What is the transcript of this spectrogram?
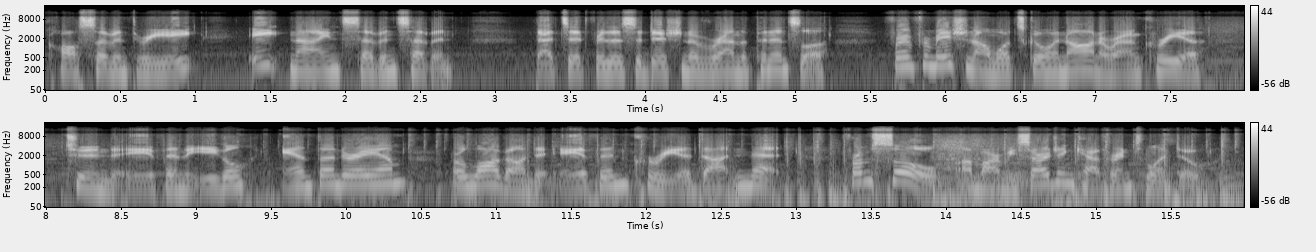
call 738-8977. That's it for this edition of Around the Peninsula. For information on what's going on around Korea, tune to AFN The Eagle and Thunder AM or log on to afnkorea.net. From Seoul, I'm Army Sergeant Catherine Talento.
